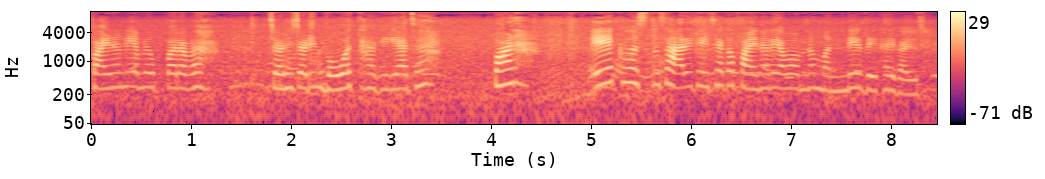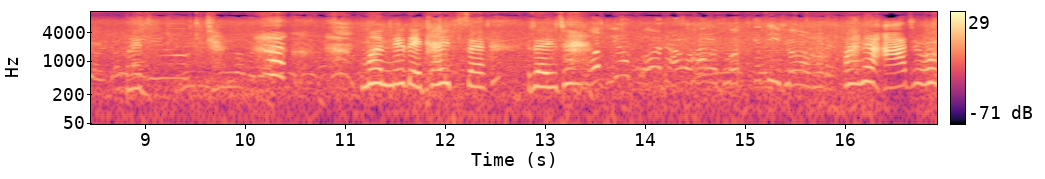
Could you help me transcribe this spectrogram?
ફાઇનલી અમે ઉપર હવે ચડી ચડીને બહુ જ થાકી ગયા છે. પણ એક વસ્તુ સારી થઈ છે કે ફાઇનલી હવે અમને મંદિર દેખાઈ ગયું છે. અને મંદિર દેખાય જ રહ્યું છે. અને આ જો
